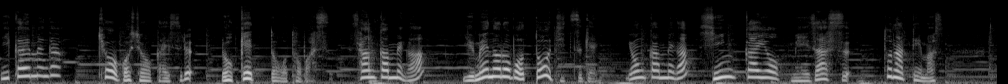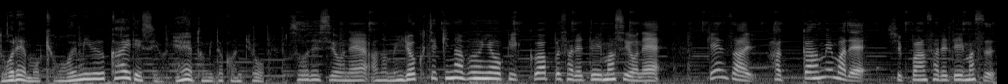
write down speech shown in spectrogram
2回目が今日ご紹介するロケットを飛ばす。3巻目が夢のロボットを実現。4巻目が深海を目指すとなっています。どれも興味深いですよね富田館長。そうですよね。あの魅力的な分野をピックアップされていますよね。現在8巻目まで出版されています。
